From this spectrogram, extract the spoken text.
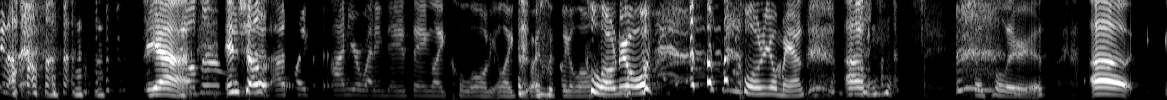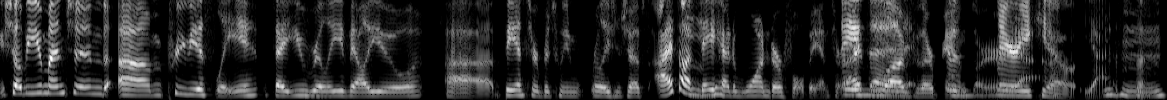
You know? He Yeah, and she'll- us like on your wedding day saying like colonial, like do I look like a little colonial, colonial man. Um, that's hilarious. Uh, Shelby, you mentioned um previously that you Mhm. really value uh banter between relationships. I thought Mm. they had wonderful banter. They I did. loved their banter. very yeah. cute. Yes. Mhm.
